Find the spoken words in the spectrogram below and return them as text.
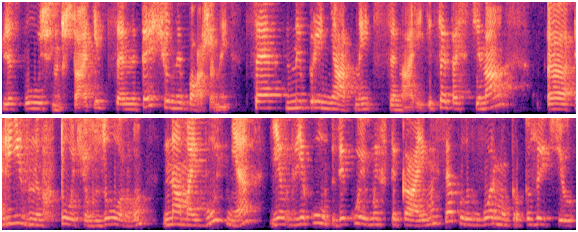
для Сполучених Штатів це не те, що небажаний, це неприйнятний сценарій, і це та стіна. е, Різних точок зору на майбутнє, з яку з якою ми стикаємося, коли говоримо про позицію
